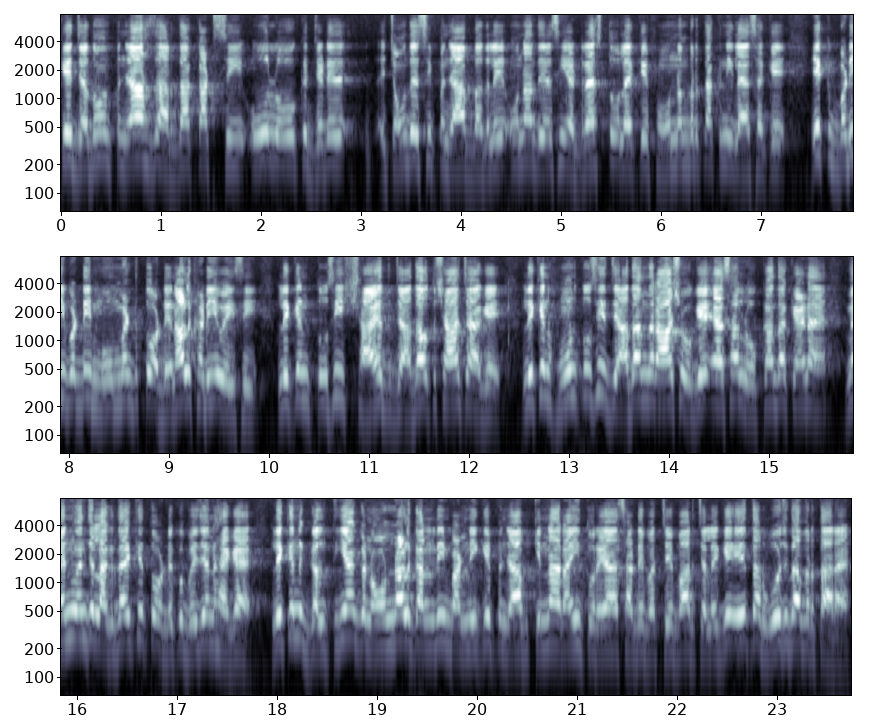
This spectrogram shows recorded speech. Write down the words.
ਕਿ ਜਦੋਂ 50000 ਦਾ ਕੱਟ ਸੀ, ਉਹ ਲੋਕ ਜਿਹੜੇ ਚਾਹੁੰਦੇ ਸੀ ਪੰਜਾਬ ਬਦਲੇ, ਉਹਨਾਂ ਦੇ ਅਸੀਂ ਐਡਰੈਸ ਤੋਂ ਲੈ ਕੇ ਫੋਨ ਨੰਬਰ ਤੱਕ ਨਹੀਂ ਲੈ ਸਕੇ। ਇੱਕ ਬੜੀ ਵੱਡੀ ਮੂਵਮੈਂਟ ਤੁਹਾਡੇ ਨਾਲ ਖੜੀ ਹੋਈ ਸੀ, ਲੇਕਿਨ ਤੁਸੀਂ ਸ਼ਾਇਦ ਜ਼ਿਆਦਾ ਉਤਸ਼ਾਹ ਚ ਆ ਗਏ। ਲੇਕਿਨ ਹੁਣ ਤੁਸੀਂ ਜ਼ਿਆਦਾ ਨਿਰਾਸ਼ ਹੋ ਗਏ, ਐਸਾ ਲੋਕ ਲੋਕਾਂ ਦਾ ਕਹਿਣਾ ਹੈ ਮੈਨੂੰ ਇੰਜ ਲੱਗਦਾ ਹੈ ਕਿ ਤੁਹਾਡੇ ਕੋਲ ਵਿਜ਼ਨ ਹੈਗਾ ਹੈ, ਲੇਕਿਨ ਗਲਤੀਆਂ ਗਣਾਉਣ ਨਾਲ ਗੱਲ ਨਹੀਂ ਬਣਨੀ ਕਿ ਪੰਜਾਬ ਕਿੰਨਾ ਰਾਹੀਂ ਤੁਰਿਆ ਸਾਡੇ ਬੱਚੇ ਬਾਹਰ ਚਲੇ ਗਏ ਇਹ ਤਾਂ ਰੋਜ਼ ਦਾ ਵਰਤਾਰਾ ਹੈ।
